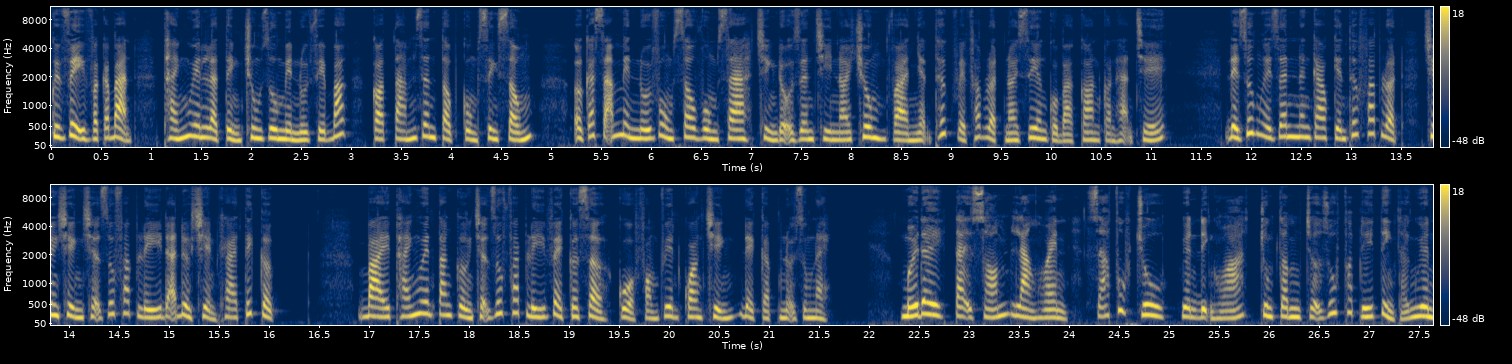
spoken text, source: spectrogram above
quý vị và các bạn, Thái Nguyên là tỉnh trung du miền núi phía Bắc, có 8 dân tộc cùng sinh sống. Ở các xã miền núi vùng sâu vùng xa, trình độ dân trí nói chung và nhận thức về pháp luật nói riêng của bà con còn hạn chế. Để giúp người dân nâng cao kiến thức pháp luật, chương trình trợ giúp pháp lý đã được triển khai tích cực. Bài Thái Nguyên tăng cường trợ giúp pháp lý về cơ sở của phóng viên Quang Chính đề cập nội dung này. Mới đây, tại xóm Làng Hoèn, xã Phúc Chu, huyện Định Hóa, Trung tâm trợ giúp pháp lý tỉnh Thái Nguyên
